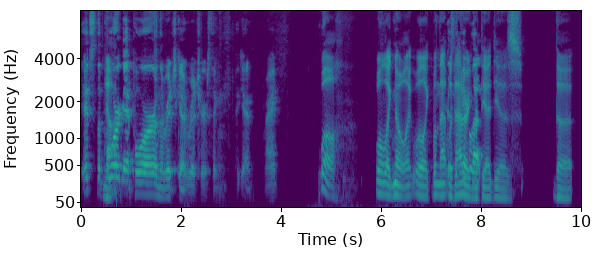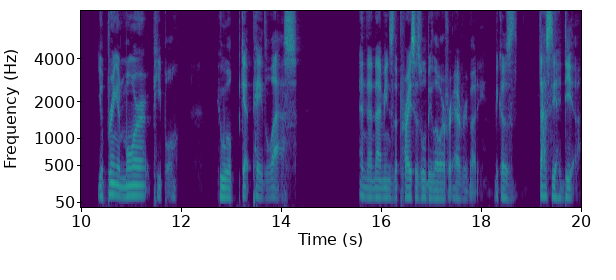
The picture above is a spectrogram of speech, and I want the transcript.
It's the No. poor get poorer and the rich get richer thing again, right? Well, well, like no, like well, like when that with that argument, that- the idea is the you'll bring in more people who will get paid less, and then that means the prices will be lower for everybody because that's the idea.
